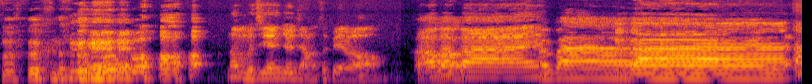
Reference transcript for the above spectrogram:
那我们今天就讲到这边喽，好拜拜，拜拜，拜拜。啊。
